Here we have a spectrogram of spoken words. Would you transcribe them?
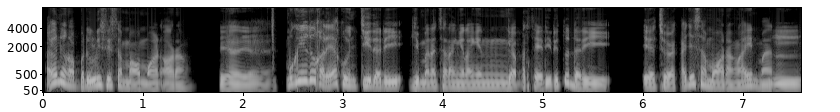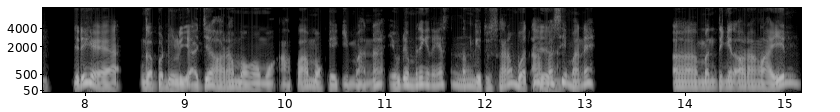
aing udah gak peduli sih sama omongan orang. Iya, iya. iya. Mungkin itu kali ya kunci dari gimana cara ngilangin gak percaya diri tuh dari ya cuek aja sama orang lain man. Hmm. Jadi kayak nggak peduli aja orang mau ngomong apa, mau kayak gimana, ya udah penting kitanya seneng gitu. Sekarang buat apa Iya. sih maneh eh mentingin orang lain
